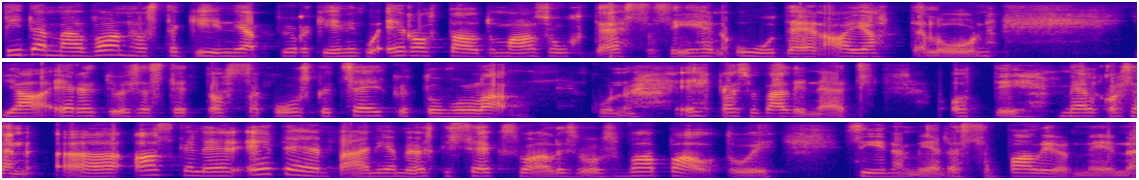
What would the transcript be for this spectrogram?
pitämään vanhasta kiinni ja pyrkii niin kuin erottautumaan suhteessa siihen uuteen ajatteluun. Ja erityisesti tuossa 60-70-luvulla, kun ehkäisyvälineet otti melkoisen askeleen eteenpäin ja myöskin seksuaalisuus vapautui siinä mielessä paljon, niin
